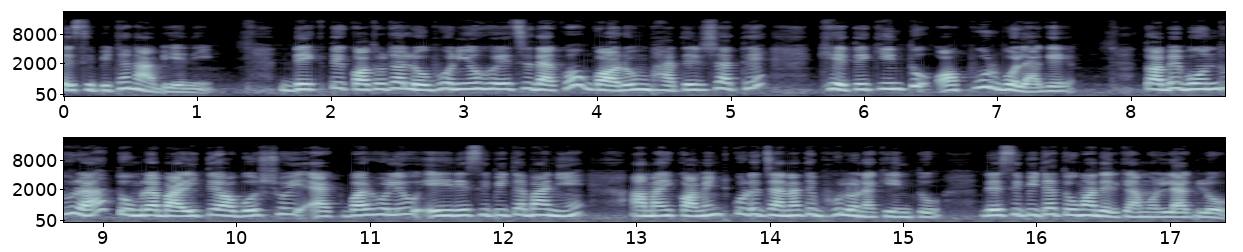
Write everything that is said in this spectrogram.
রেসিপিটা নাবিয়ে নিই। দেখতে কতটা লোভনীয় হয়েছে দেখো, গরম ভাতের সাথে খেতে কিন্তু অপূর্ব লাগে। তবে বন্ধুরা, তোমরা বাড়িতে অবশ্যই একবার হলেও এই রেসিপিটা বানিয়ে আমায় কমেন্ট করে জানাতে ভুলো না কিন্তু। রেসিপিটা তোমাদের কেমন লাগল?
